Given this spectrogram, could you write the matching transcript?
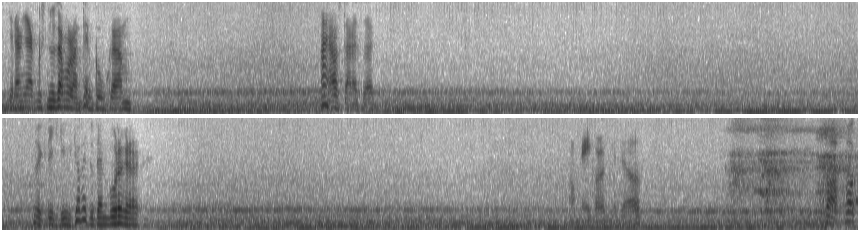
Jste na mě jak usnu za volantem koukám. A já stane se. Když už dovezu ten burger. OK, kolik zmizel. Oh, fuck.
